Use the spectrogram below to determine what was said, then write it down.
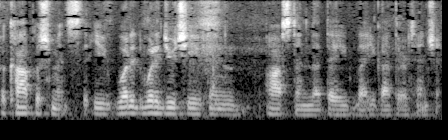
accomplishments that you, what did, what did you achieve in Austin that they, that you got their attention?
